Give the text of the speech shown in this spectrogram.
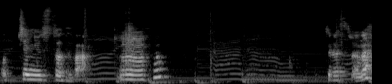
w odcieniu 102. Mhm. Która strona?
